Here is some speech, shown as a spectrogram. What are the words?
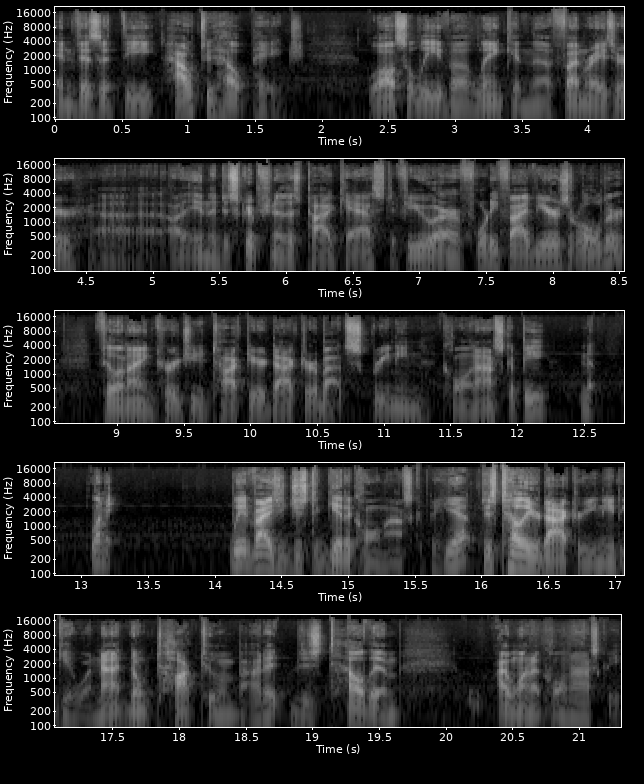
and visit the How to Help page. We'll also leave a link in the fundraiser uh, in the description of this podcast. If you are 45 years or older, Phil and I encourage you to talk to your doctor about screening colonoscopy. No, let me we advise you just to get a colonoscopy. Yep. Just tell your doctor you need to get one. Not don't talk to them about it. Just tell them I want a colonoscopy,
